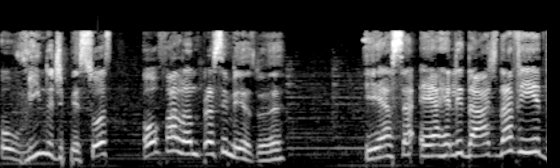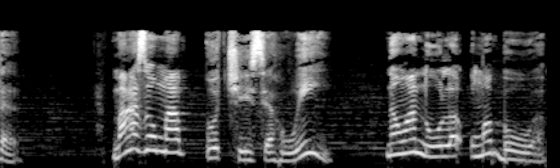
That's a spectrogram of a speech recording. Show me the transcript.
ouvindo de pessoas ou falando para si mesmo, né? E essa é a realidade da vida. Mas uma notícia ruim não anula uma boa.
